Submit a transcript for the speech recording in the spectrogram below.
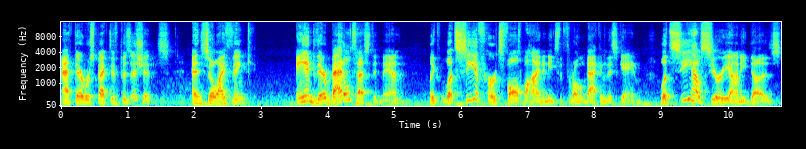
at their respective positions. And so I think, and they're battle tested, man. Like, let's see if Hurts falls behind and needs to throw him back in this game. Let's see how Sirianni does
